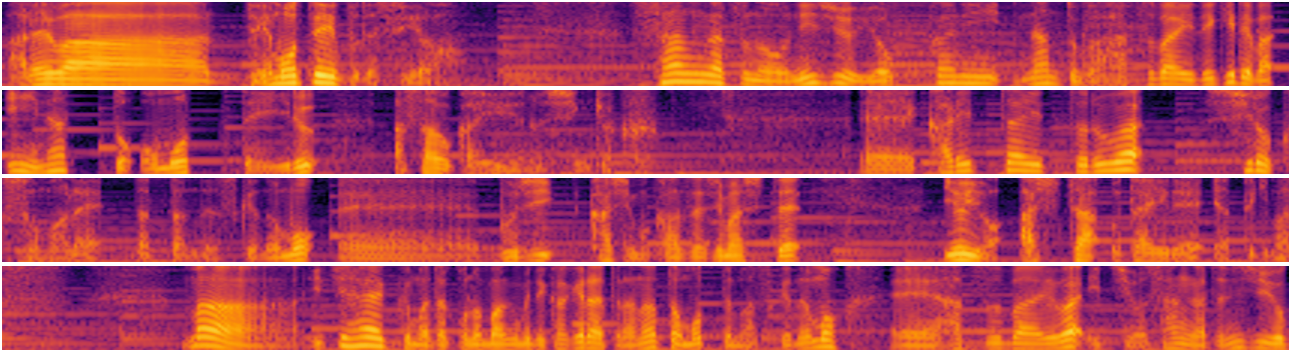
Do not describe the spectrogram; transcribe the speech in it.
あれはデモテープですよ。3月の24日になんとか発売できればいいなと思っている浅岡優也の新曲。えー、仮タイトルは「白く染まれ」だったんですけども、えー、無事歌詞も完成しましていよいよ明日歌入れやってきます。まあいち早くまたこの番組でかけられたらなと思ってますけども、えー、発売は一応3月24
